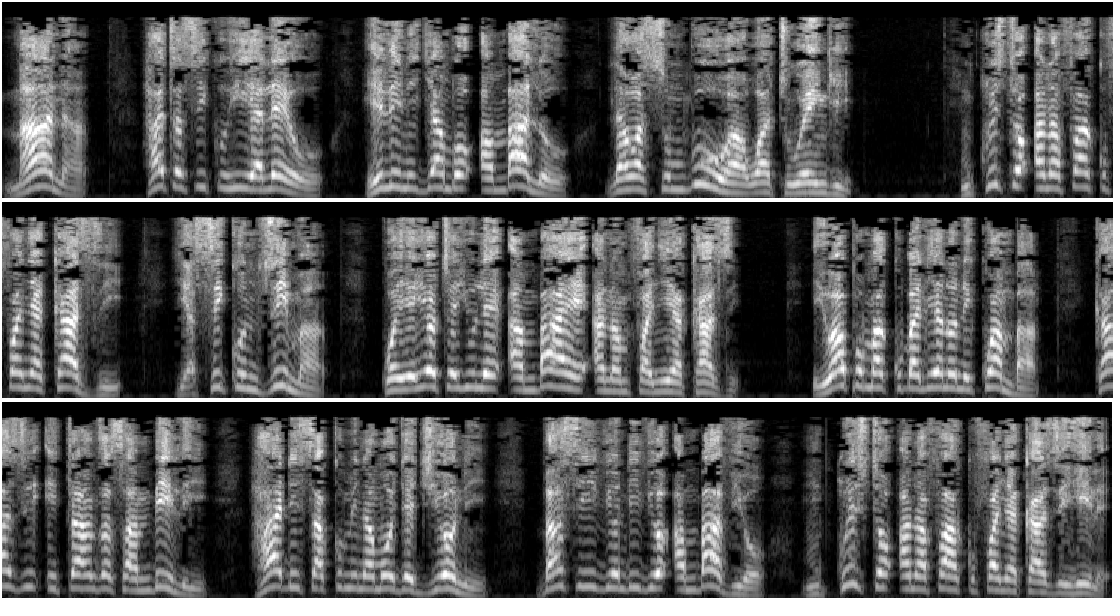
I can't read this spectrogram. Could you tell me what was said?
Maana hata siku hii ya leo hili ni jambo ambalo lawasumbua watu wengi. Mkristo anafaa kufanya kazi ya siku nzima kwa yeyote yule ambaye anamfanyia kazi. Iwapo makubaliano ni kwamba kazi itaanza saa mbili hadi saa 11 jioni basi hivyo ndivyo ambavyo mkristo anafaa kufanya kazi hile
